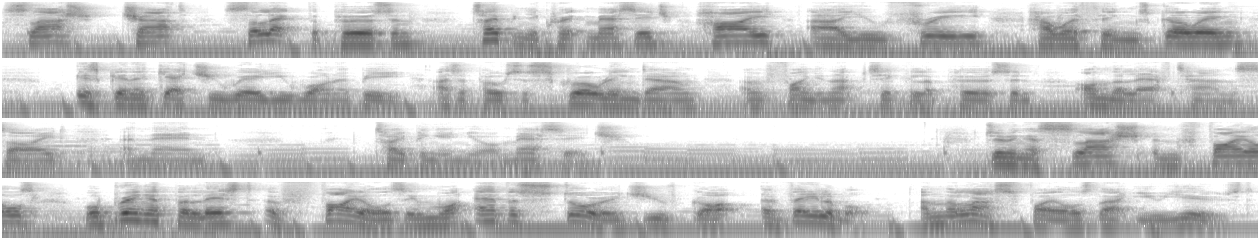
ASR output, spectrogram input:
Slash chat, select the person, type in your quick message, hi, are you free? How are things going? Is going to get you where you want to be, as opposed to scrolling down and finding that particular person on the left hand side and then typing in your message. Doing a slash and files will bring up a list of files in whatever storage you've got available and the last files that you used.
